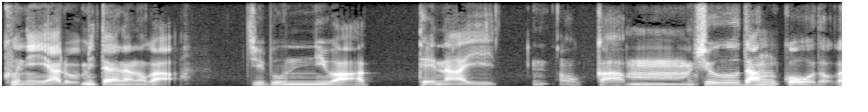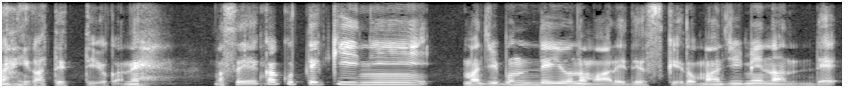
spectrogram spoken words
クにやるみたいなのが自分には合ってないのか、うん、集団行動が苦手っていうかね、まあ、性格的に、まあ、自分で言うのもあれですけど、真面目なんで、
